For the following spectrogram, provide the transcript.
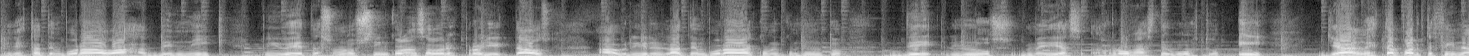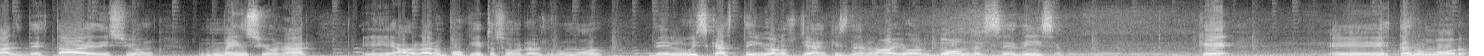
en esta temporada baja de Nick Pivetta. Son los cinco lanzadores proyectados a abrir la temporada con el conjunto de los Medias Rojas de Boston. Y ya en esta parte final de esta edición mencionar, eh, hablar un poquito sobre el rumor de Luis Castillo a los Yankees de Nueva York, donde se dice que eh, este rumor,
